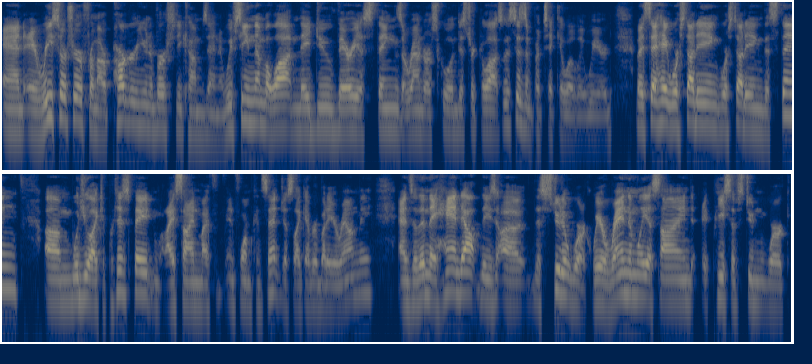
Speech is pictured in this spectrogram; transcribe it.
and a researcher from our partner university comes in. And we've seen them a lot, and they do various things around our school and district a lot. So this isn't particularly weird. They say, "Hey, we're studying. We're studying this thing. Um, would you like to participate?" I sign my informed consent, just like everybody around me. And so then they hand out these uh, the student work. We are randomly assigned a piece of student work,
